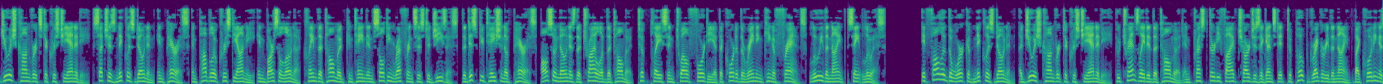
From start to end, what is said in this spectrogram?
Jewish converts to Christianity, such as Nicholas Donin in Paris and Pablo Cristiani in Barcelona claimed the Talmud contained insulting references to Jesus. The Disputation of Paris, also known as the Trial of the the Talmud, took place in 1240 at the court of the reigning king of France, Louis IX St. Louis. It followed the work of Nicholas Donin, a Jewish convert to Christianity, who translated the Talmud and pressed 35 charges against it to Pope Gregory IX by quoting a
